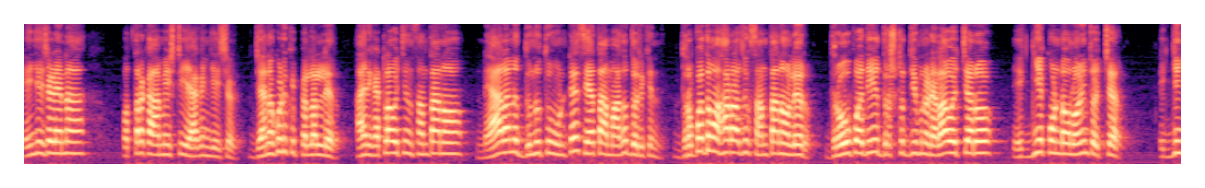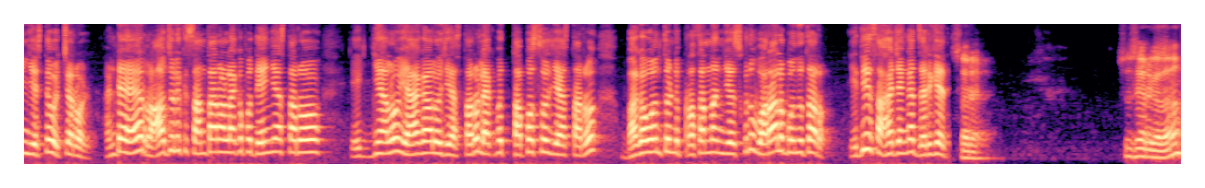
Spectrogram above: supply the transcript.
ఏం చేశాడు ఆయన? పుత్ర కామిష్టి యాగం చేశాడు. జనకుడికి పిల్లలు లేరు. ఆయనకి ఎట్లా వచ్చిన సంతానం? నేలను దున్నుతూ ఉంటే సీతామాత దొరికింది. ద్రుపద మహారాజుకు సంతానం లేరు. ద్రౌపది దృష్టద్యుమ్నుడు ఎలా వచ్చారు? యజ్ఞకుండంలో నుంచి వచ్చారు. యజ్ఞం చేస్తే వచ్చారు వాళ్ళు. అంటే రాజులకి సంతానం లేకపోతే ఏం చేస్తారు? యజ్ఞాలు యాగాలు చేస్తారు లేకపోతే తపస్సులు చేస్తారు. భగవంతుడిని ప్రసన్నం చేసుకుని వరాలు పొందుతారు. ఇది సహజంగా జరిగేది. సరే. చూశారు కదా?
